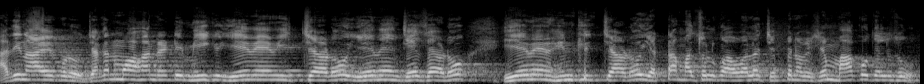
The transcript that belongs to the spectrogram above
అధినాయకుడు జగన్మోహన్ రెడ్డి మీకు ఏమేమి ఇచ్చాడో ఏమేమి చేశాడో ఏమేమి హింట్లు ఇచ్చాడో ఎట్టా మసులు కావాలో చెప్పిన విషయం మాకు తెలుసు.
